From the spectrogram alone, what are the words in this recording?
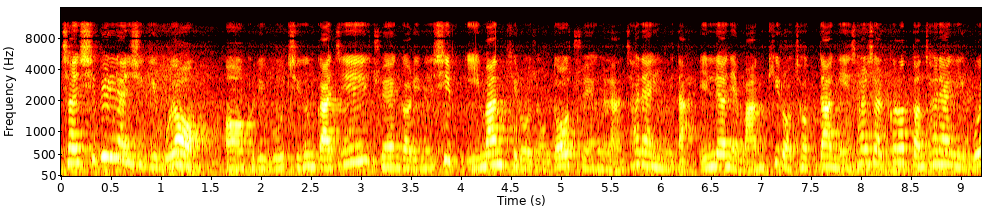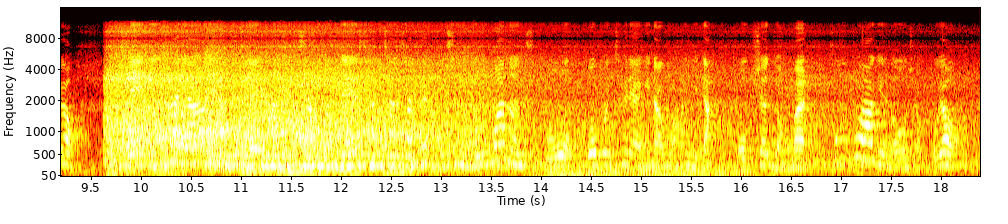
2011년식이고요. 어, 그리고 지금까지 주행거리는 12만 킬로 정도 주행을 한 차량입니다. 1년에 만 킬로 적당히 살살 끌었던 차량이고요. 네, 이 차량 네, 출근때 4,396만원 주고 뽑은 차량이라고 합니다. 옵션 정말 풍부하게 넣으셨고요.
